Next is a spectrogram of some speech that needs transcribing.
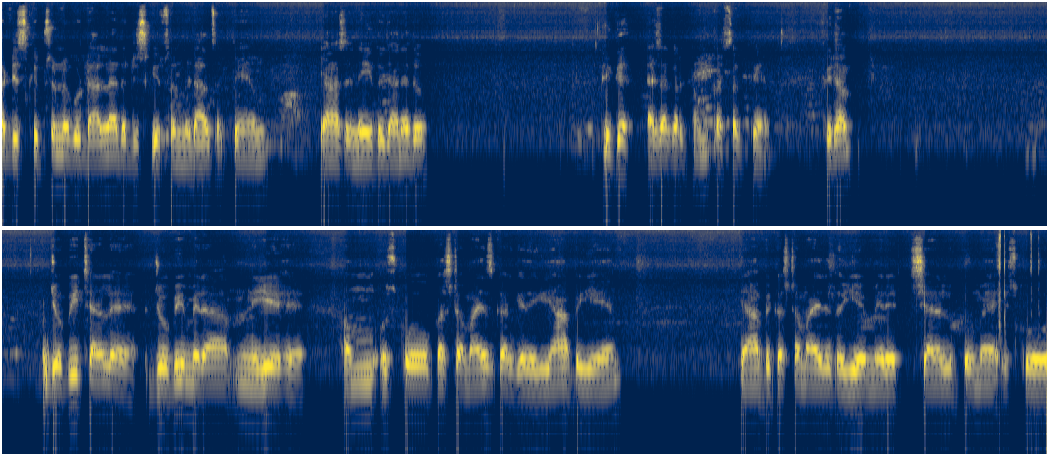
और डिस्क्रिप्शन में कुछ डालना है तो डिस्क्रिप्शन में डाल सकते हैं हम। यहाँ से नहीं तो जाने दो। ठीक है? ऐसा करके हम कर सकते हैं। फिर हम जो भी चैनल है, जो भी मेरा ये है, हम उसको कस्टमाइज करके देखिए। यहाँ पे ये है। यहाँ पे कस्टमाइज है तो ये मेरे चैनल को मैं इसको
